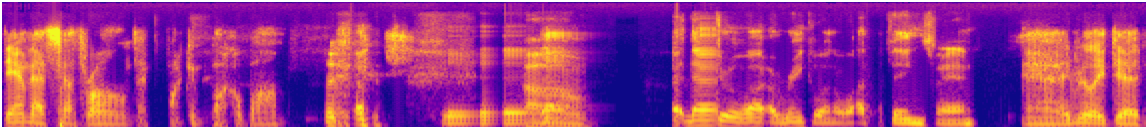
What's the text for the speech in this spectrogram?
Damn that Seth Rollins, that fucking buckle bomb. Yeah, Um, that, that threw a lot a wrinkle in a lot of things, man. Yeah, it really did.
